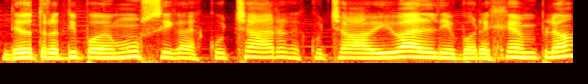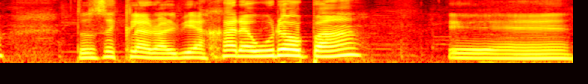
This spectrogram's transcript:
de otro tipo de música a escuchar, escuchaba Vivaldi, por ejemplo. Entonces, claro, al viajar a Europa, eh,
